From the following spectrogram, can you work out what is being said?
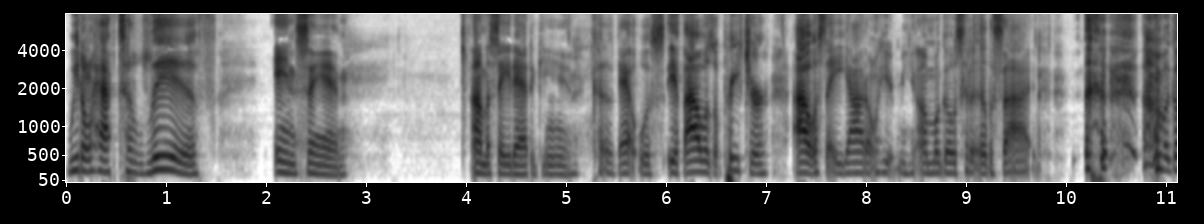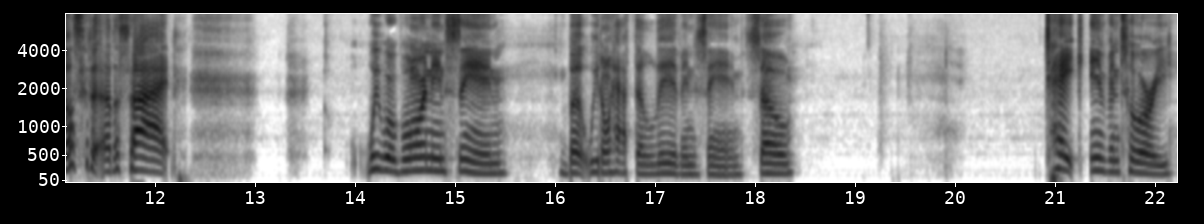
we don't have to live in sin. I'm gonna say that again because that was if I was a preacher, I would say y'all don't hear me. I'm gonna go to the other side. I'm gonna go to the other side. We were born in sin, but we don't have to live in sin. So take inventory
